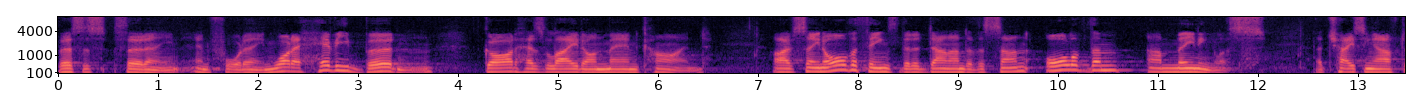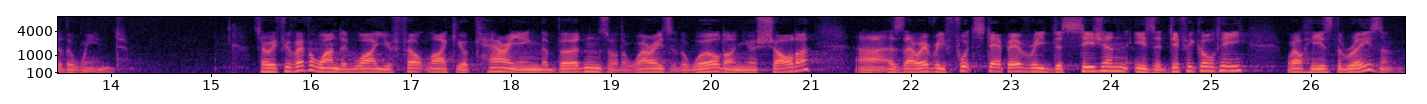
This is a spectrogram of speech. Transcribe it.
Verses 13 and 14. What a heavy burden God has laid on mankind. I've seen all the things that are done under the sun, all of them are meaningless are chasing after the wind. So, if you've ever wondered why you felt like you're carrying the burdens or the worries of the world on your shoulder, uh, as though every footstep, every decision is a difficulty, well, here's the reason.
